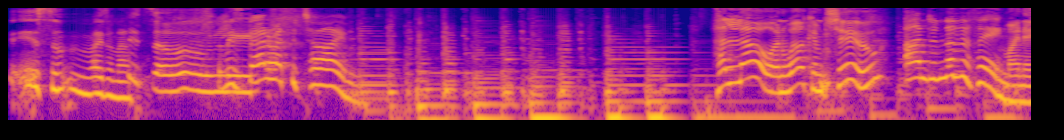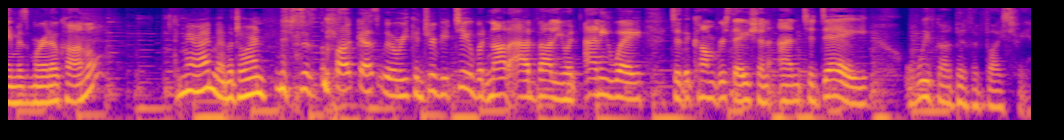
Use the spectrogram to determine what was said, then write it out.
is I don't know. It's only. It was better at the time. Hello and welcome to. And another thing, My name is Maureen O'Connell. Come here, I'm Emma Doran. This is the podcast where we contribute to, but not add value in any way to the conversation. And today we've got a bit of advice for you.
